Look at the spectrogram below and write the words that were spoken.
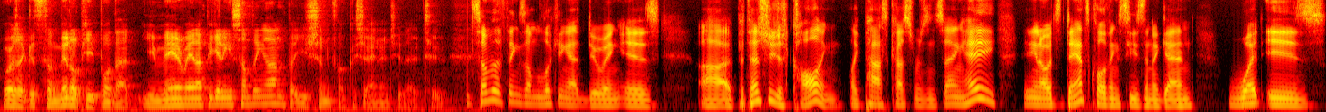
Whereas like it's the middle people that you may or may not be getting something on, but you shouldn't focus your energy there too. Some of the things I'm looking at doing is uh, potentially just calling like past customers and saying, "Hey, you know, it's dance clothing season again. What is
